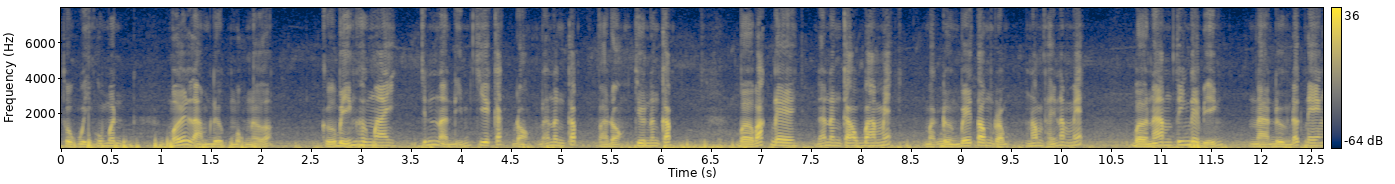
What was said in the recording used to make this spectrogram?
thuộc huyện U Minh mới làm được một nửa. Cửa biển Hương Mai chính là điểm chia cắt đoạn đã nâng cấp và đoạn chưa nâng cấp. Bờ Bắc đê đã nâng cao 3 m, mặt đường bê tông rộng 5,5 m. Bờ Nam tuyến đê biển là đường đất đen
